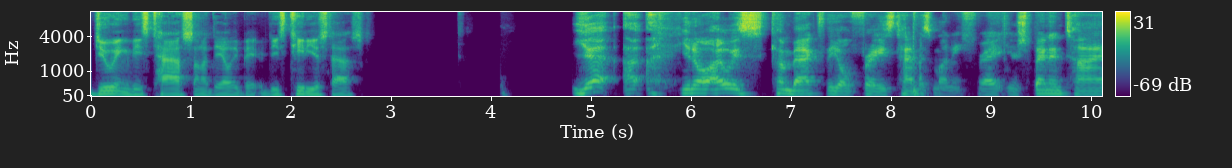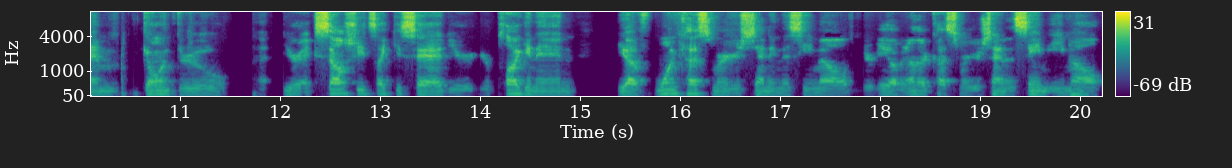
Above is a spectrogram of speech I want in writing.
doing these tasks on a daily basis these tedious tasks? Yeah, I, you know, I always come back to the old phrase time is money, right? You're spending time going through your Excel sheets, like you said, you're you're plugging in. You have one customer, you're sending this email. You're, have another customer, you're sending the same mm-hmm. email.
